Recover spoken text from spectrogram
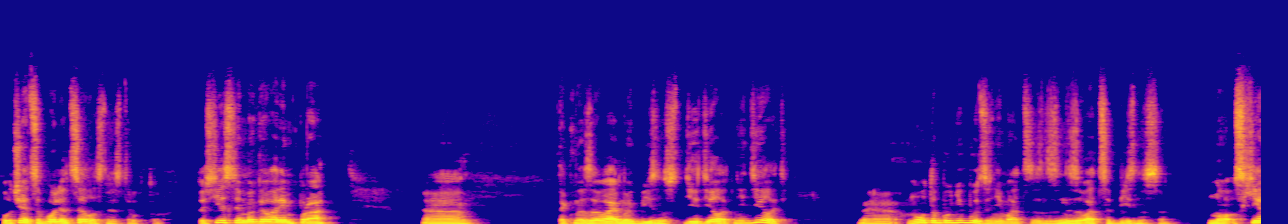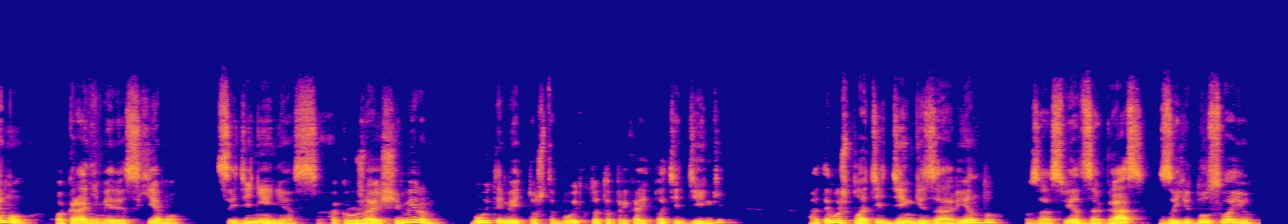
получается более целостная структура. То есть, если мы говорим про э, так называемый бизнес, где делать, не делать, э, ну, это не будет заниматься, называться бизнесом. Но схему, по крайней мере, схему соединения с окружающим миром будет иметь то, что будет кто-то приходить платить деньги, а ты будешь платить деньги за аренду, за свет, за газ, за еду свою,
